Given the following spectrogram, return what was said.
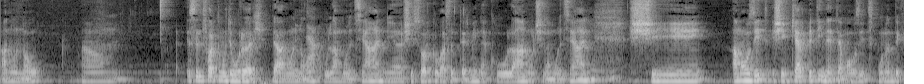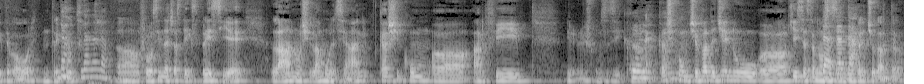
anul nou. Um, sunt foarte multe urări de anul nou, Da. cu la mulți ani uh, și Sorcova se termină cu la anul și la mulți ani Mhm. și am auzit și chiar pe tine te-am auzit spunând de câteva ori în trecut, Da, da, da, da. uh, folosind această expresie la anul și la mulți ani, ca și cum uh, ar fi nu știu cum să zic, Cu un- uh, ca și cum ceva de genul uh, chestia asta nu o Da, să da, se întâmple da. niciodată.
